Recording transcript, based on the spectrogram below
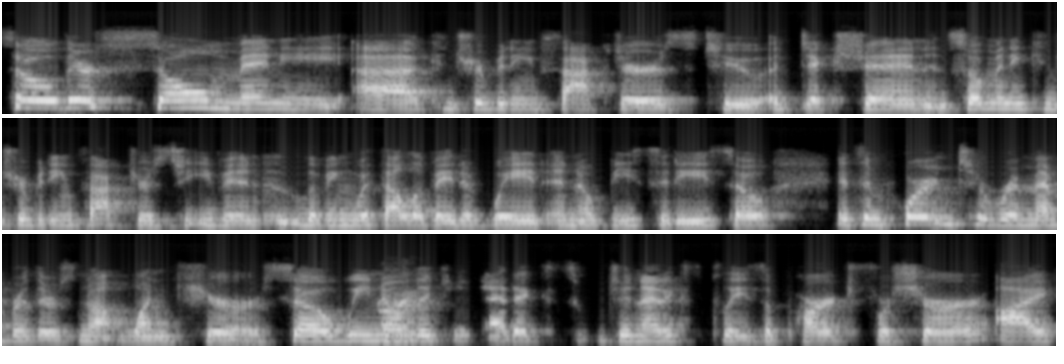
So there's so many uh, contributing factors to addiction and so many contributing factors to even living with elevated weight and obesity. So it's important to remember there's not one cure. So we know right. that genetics genetics plays a part for sure. I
